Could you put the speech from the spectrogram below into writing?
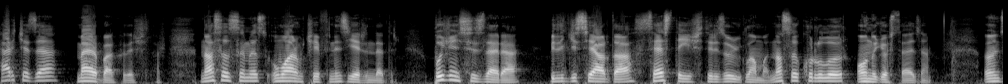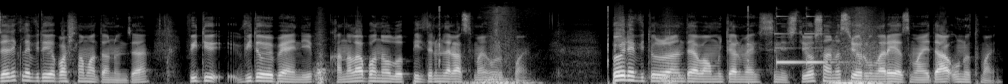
Herkese merhaba arkadaşlar. Nasılsınız? Umarım keyfiniz yerindedir. Bugün sizlere bilgisayarda ses değiştirici uygulama nasıl kurulur onu göstereceğim. Öncelikle videoya başlamadan önce video, videoyu beğenip kanala abone olup bildirimleri açmayı unutmayın. Böyle videoların devamı gelmesini istiyorsanız yorumlara yazmayı da unutmayın.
